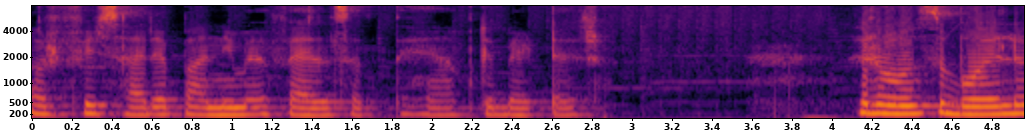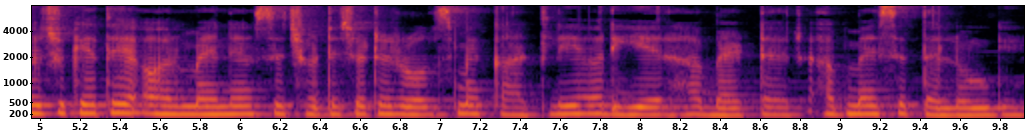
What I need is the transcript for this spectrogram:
और फिर सारे पानी में फैल सकते हैं आपके बैटर। रोल्स बॉयल हो चुके थे और मैंने उसे छोटे छोटे रोल्स में काट लिए और ये रहा बैटर। अब मैं इसे तलूँगी।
